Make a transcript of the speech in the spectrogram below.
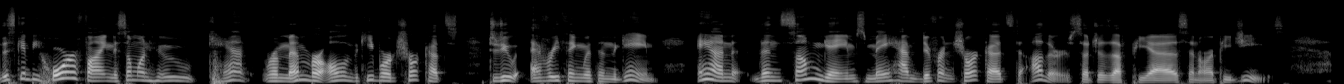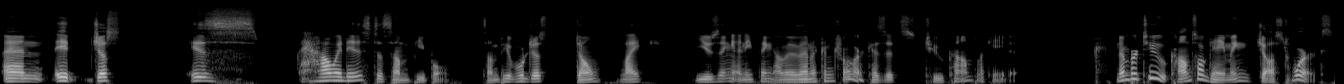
This can be horrifying to someone who can't remember all of the keyboard shortcuts to do everything within the game. And then some games may have different shortcuts to others, such as FPS and RPGs. And it just is how it is to some people. Some people just don't like using anything other than a controller because it's too complicated. Number two, console gaming just works.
